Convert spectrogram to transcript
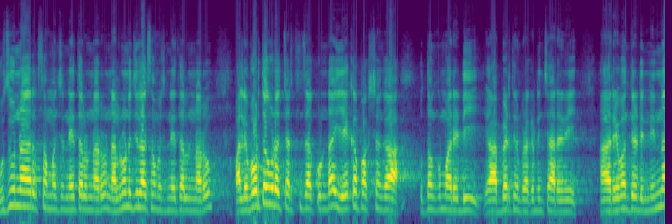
హుజూర్ నగర్కి సంబంధించిన నేతలు ఉన్నారు నల్గొండ జిల్లాకు సంబంధించిన నేతలు ఉన్నారు. వాళ్ళు ఎవరితో కూడా చర్చించకుండా ఏకపక్షంగా ఉత్తమ్ కుమార్ రెడ్డి అభ్యర్థిని ప్రకటించారని రేవంత్ రెడ్డి నిన్న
